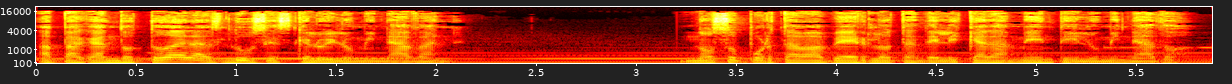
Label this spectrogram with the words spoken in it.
apagando todas las luces que lo iluminaban. No soportaba verlo tan delicadamente iluminado.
